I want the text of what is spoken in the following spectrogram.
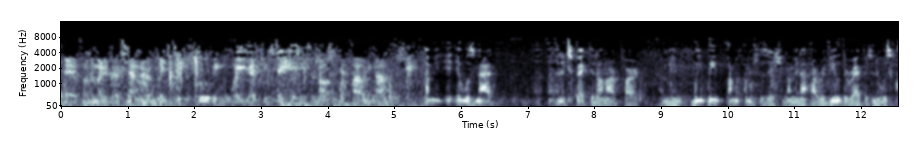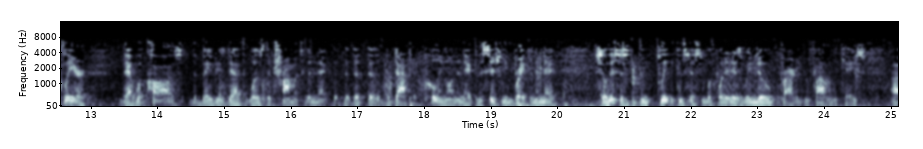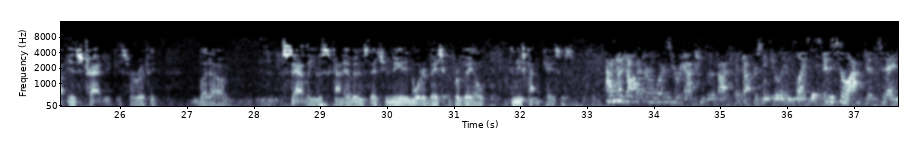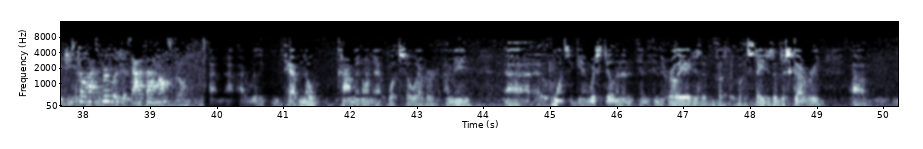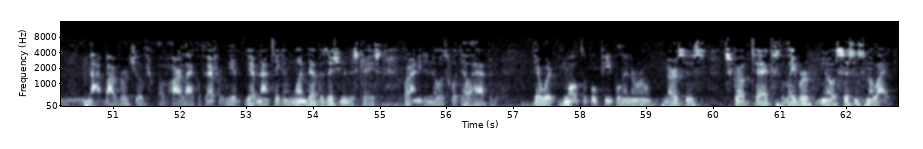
uh, from the medical examiner basically proving what you guys keep saying since the lawsuit was filing out? I mean, it, it was not unexpected on our part. I mean, we, we I'm, a, I'm a physician. I mean, I, I reviewed the records and it was clear that what caused the baby's death was the trauma to the neck, the, the, the, the doctor pulling on the neck and essentially breaking the neck. So this is completely consistent with what it is we knew prior to even filing the case. Uh, it's tragic, it's horrific, but uh, sadly, this is the kind of evidence that you need in order to basically prevail in these kind of cases. As a doctor, what is your reaction to the fact that Dr. St. Julian's license is still active today and she still has privileges at that hospital? I, I really have no comment on that whatsoever. I mean, uh, once again, we're still in, in, in the early ages of, of, stages of discovery. Uh, not by virtue of, of, our lack of effort, we have, we have not taken one deposition in this case. What I need to know is what the hell happened. There were multiple people in the room, nurses, scrub techs, labor, you know, assistants, and the like.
